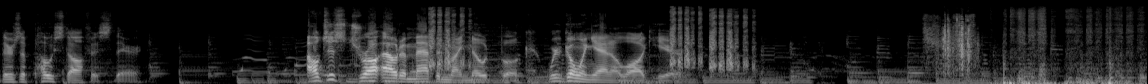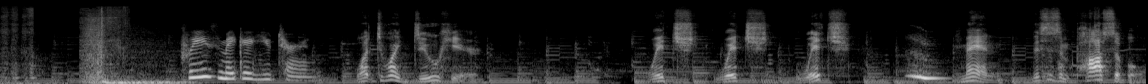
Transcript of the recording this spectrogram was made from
There's a post office there. I'll just draw out a map in my notebook. We're going analog here. Please make a U-turn. What do I do here? Which, which, which? Man, this is impossible.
